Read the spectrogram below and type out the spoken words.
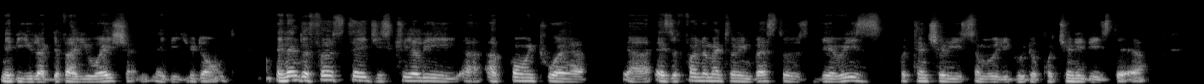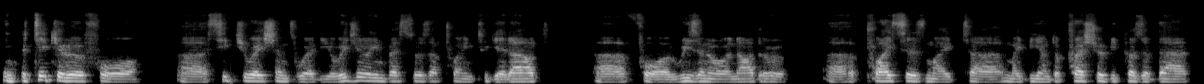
Maybe you like the valuation, maybe you don't. And then the first stage is clearly a, a point where, uh, as a fundamental investors, there is potentially some really good opportunities there. In particular, for uh, situations where the original investors are trying to get out uh, for a reason or another. Uh, prices might uh, might be under pressure because of that,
